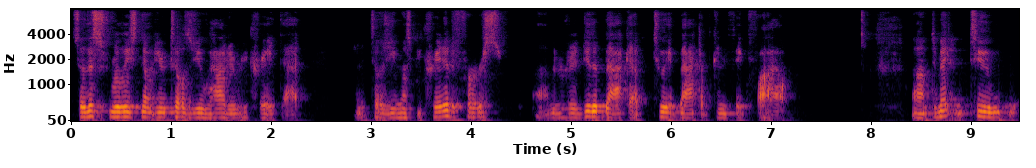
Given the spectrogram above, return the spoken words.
So this release note here tells you how to recreate that, and it tells you you must be created first um, in order to do the backup to a backup config file. Um, to make to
